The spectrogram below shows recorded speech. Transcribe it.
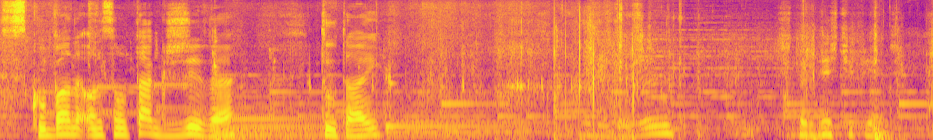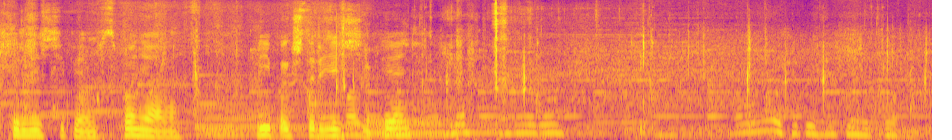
Skubane, one są tak żywe tutaj. 45. 45, wspaniale. Lipek 45. No nie, to jest lipień.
